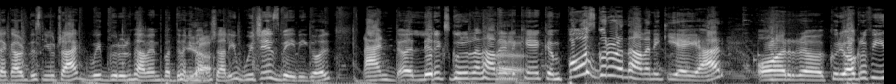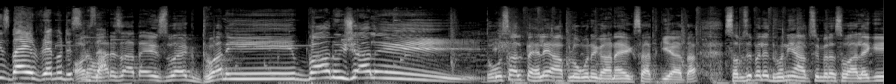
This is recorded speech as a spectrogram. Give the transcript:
check out this new track with Guru Randhawa and Dhvani Yeah. Bhanushali which is baby girl and lyrics Guru Randhawa ने हाँ. लिखे हैं कंपोज गुरु रंधावा ने किया है यार. और कोरियोग्राफी इज़ बाय रेमो और हमारे साथ है इस वक्त ध्वनि भानुशाली. दो साल पहले आप लोगों ने गाना एक साथ किया था. सबसे पहले ध्वनि आपसे मेरा सवाल है कि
